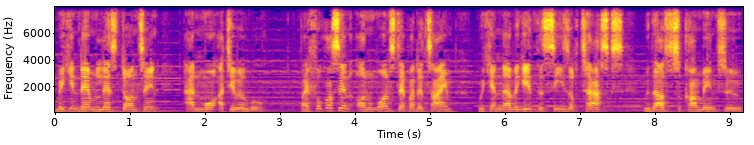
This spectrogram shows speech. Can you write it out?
making them less daunting and more achievable. By focusing on one step at a time, we can navigate the seas of tasks without succumbing to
